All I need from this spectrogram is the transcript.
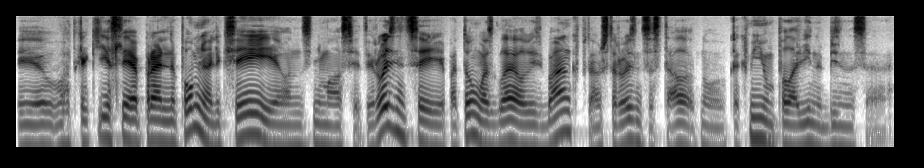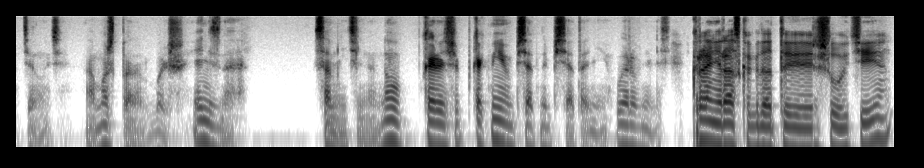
И вот как, если я правильно помню, Алексей, он занимался этой розницей, и потом возглавил весь банк, потому что розница стала, ну, как минимум половину бизнеса тянуть. А может, больше. Я не знаю сомнительно. Ну, короче, как минимум 50 на 50 они выровнялись. Крайний раз, когда ты решил уйти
